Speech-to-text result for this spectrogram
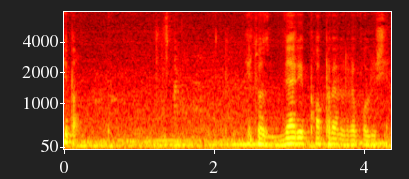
people. It was very popular revolution.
